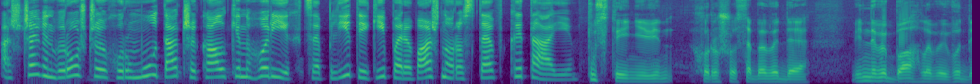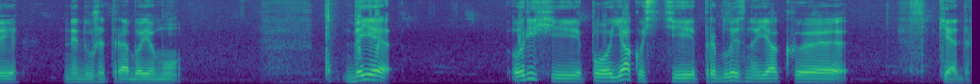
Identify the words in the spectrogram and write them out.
А ще він вирощує хурму та чекалкін горіх. Це плід, який переважно росте в Китаї. В пустині він хорошо себе веде, він невибагливий, води не дуже треба йому. Дає оріхи по якості приблизно як е, кедр.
